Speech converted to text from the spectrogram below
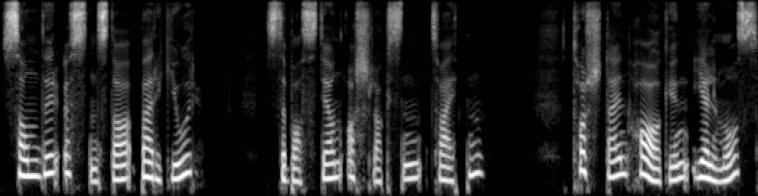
Sander Østenstad Bergjord Sebastian Aslaksen Tveiten. Torstein Hagen Hjelmås.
